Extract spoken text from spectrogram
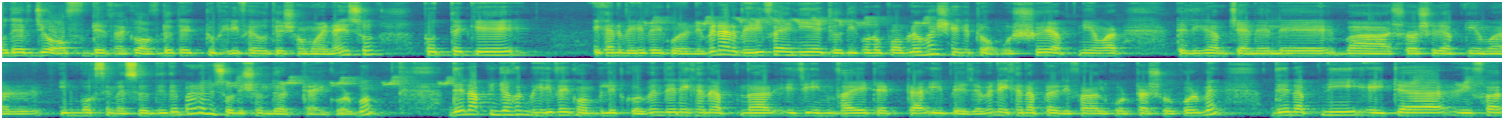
ওদের যে অফ ডে থাকে অফ ডেতে একটু ভেরিফাই হতে সময় নেয়। সো প্রত্যেকে এখানে ভেরিফাই করে নেবেন। আর ভেরিফাই নিয়ে যদি কোনো প্রবলেম হয়, সেক্ষেত্রে অবশ্যই আপনি আমার টেলিগ্রাম চ্যানেলে বা সরাসরি আপনি আমার ইনবক্সে মেসেজ দিতে পারেন, আমি সলিউশন দেওয়ার ট্রাই করব। দেন আপনি যখন ভেরিফাই কমপ্লিট করবেন দেন এখানে আপনার এই যে ইনভাইট একটা ই পেয়ে যাবেন। এখানে আপনার রিফারাল কোডটা শো করবে। দেন আপনি এইটা রিফার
